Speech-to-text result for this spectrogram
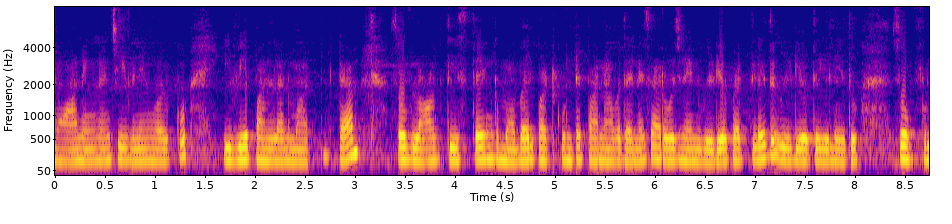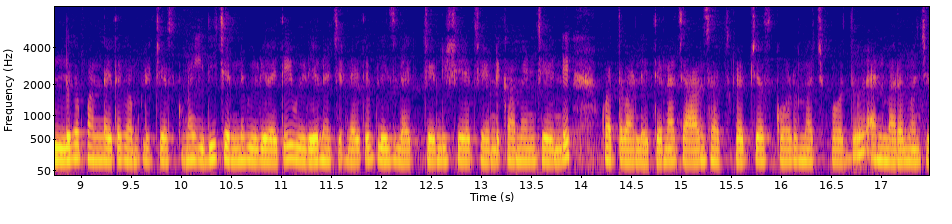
మార్నింగ్ నుంచి ఈవినింగ్ వరకు ఇవే పనులు అనమాట సో వ్లాగ్ తీస్తే ఇంకా మొబైల్ పట్టుకుంటే పని అవ్వదు అనేసి ఆ రోజు నేను వీడియో పెట్టలేదు వీడియో తీయలేదు. సో ఫుల్గా పనులు అయితే కంప్లీట్ చేసుకున్నాను. ఇది చిన్న వీడియో అయితే ఈ వీడియో అయితే ప్లీజ్ లైక్ చేయండి షేర్ చేయండి కామెంట్ చేయండి. కొత్త వాళ్ళైతే నా ఛానల్ సబ్స్క్రైబ్ చేసుకోవడం మర్చిపోవద్దు. అండ్ మరో మంచి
